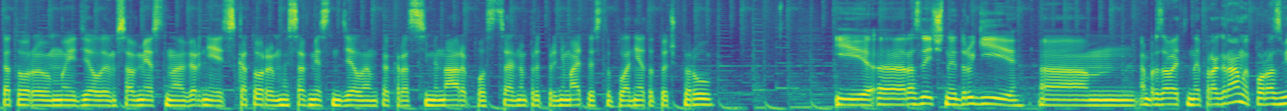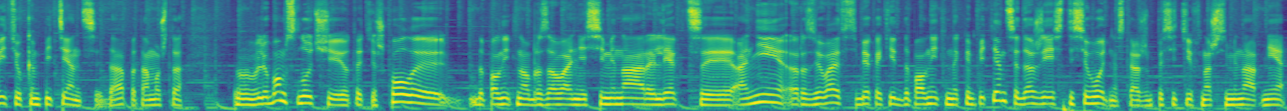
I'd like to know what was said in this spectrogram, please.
которую мы делаем совместно, вернее, с которой мы совместно делаем как раз семинары по социальному предпринимательству planeta.ru и э, различные другие э, образовательные программы по развитию компетенций, да, потому что в любом случае вот эти школы дополнительного образования, семинары, лекции, они развивают в себе какие-то дополнительные компетенции. Даже если ты сегодня, скажем, посетив наш семинар, не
